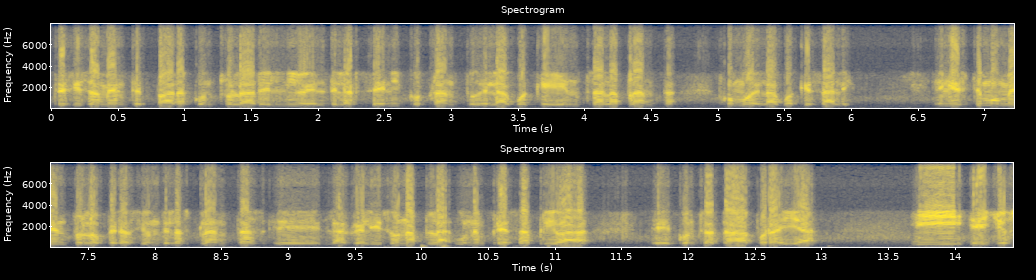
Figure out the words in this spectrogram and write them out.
precisamente para controlar el nivel del arsénico tanto del agua que entra a la planta como del agua que sale. En este momento la operación de las plantas eh, la realiza una, una empresa privada eh, contratada por allá y ellos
